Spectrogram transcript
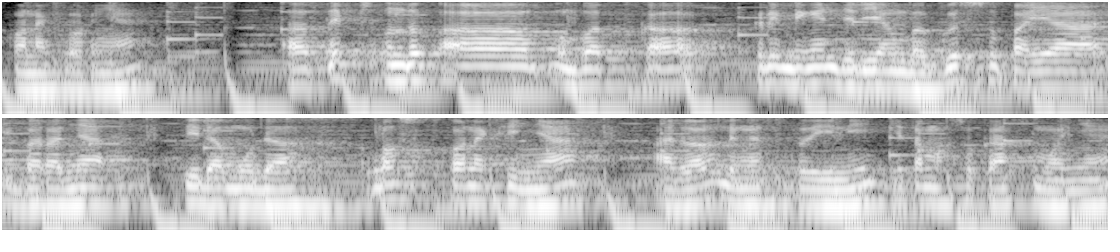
konektornya. Uh, tips untuk uh, membuat kerimpingan jadi yang bagus supaya ibaratnya tidak mudah lost koneksinya adalah dengan seperti ini. Kita masukkan semuanya.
